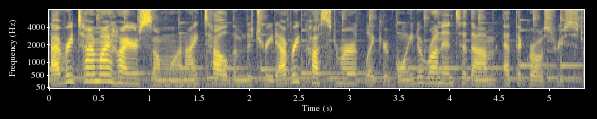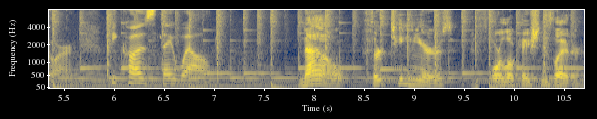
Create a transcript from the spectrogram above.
Every time I hire someone, I tell them to treat every customer like you're going to run into them at the grocery store, because they will. Now, 13 years and four locations later,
